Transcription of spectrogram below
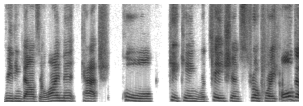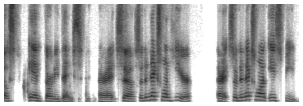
breathing, balance, and alignment, catch, pull, kicking, rotation, stroke rate, all those in 30 days. All right. So so the next one here. All right. So the next one is speed.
